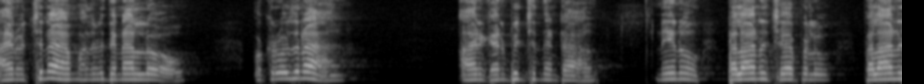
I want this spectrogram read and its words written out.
ఆయన వచ్చిన మొదటి దినాల్లో ఒక రోజున ఆయనకు అనిపించిందంట నేను ఫలానా చేపలు ఫలానా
